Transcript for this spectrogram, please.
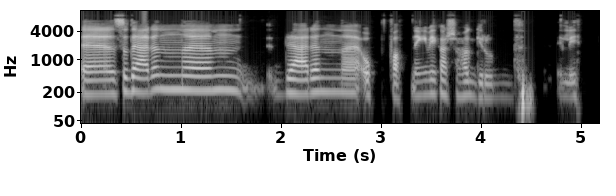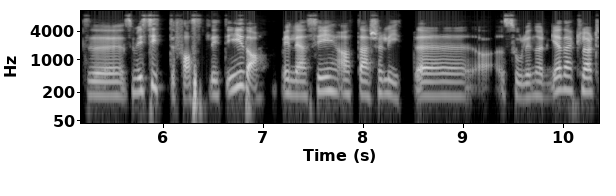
Eh, så det er en, det er en oppfatning vi kanskje har grodd litt Som vi sitter fast litt i, da, vil jeg si. At det er så lite sol i Norge. Det er klart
